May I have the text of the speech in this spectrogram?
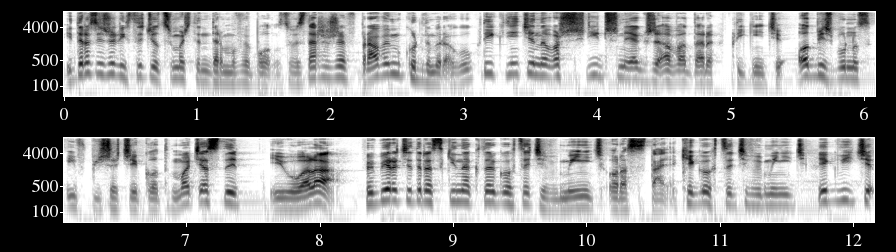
I teraz jeżeli chcecie otrzymać ten darmowy bonus, wystarczy, że w prawym górnym rogu klikniecie na wasz śliczny jakże awatar, klikniecie odbierz bonus i wpiszecie kod maciasty i voilà. Wybieracie teraz skina, którego chcecie wymienić oraz stan, jakiego chcecie wymienić. Jak widzicie,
